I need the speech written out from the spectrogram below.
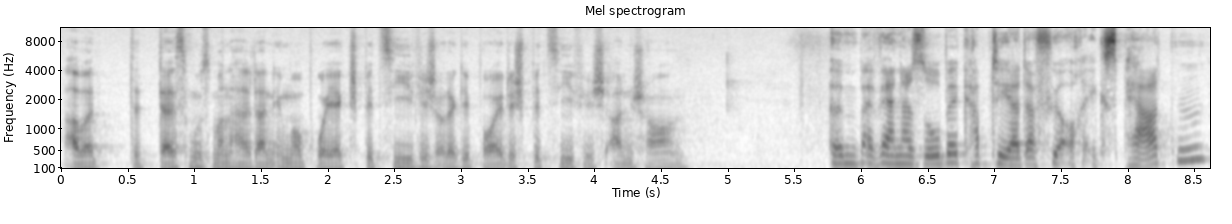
Aber das muss man halt dann immer projektspezifisch oder gebäudespezifisch anschauen. Ähm, bei Werner Sobeck habt ihr ja dafür auch Experten.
